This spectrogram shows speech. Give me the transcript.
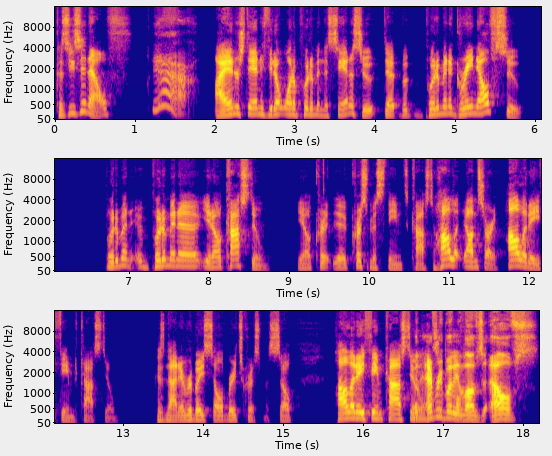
because he's an elf. Yeah. I understand if you don't want to put him in the Santa suit, that but put him in a green elf suit. Put him in put him in a you know costume, you know uh, Christmas themed costume. Hol- I'm sorry, holiday themed costume because not everybody celebrates Christmas. So holiday themed costume. But everybody loves elves.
